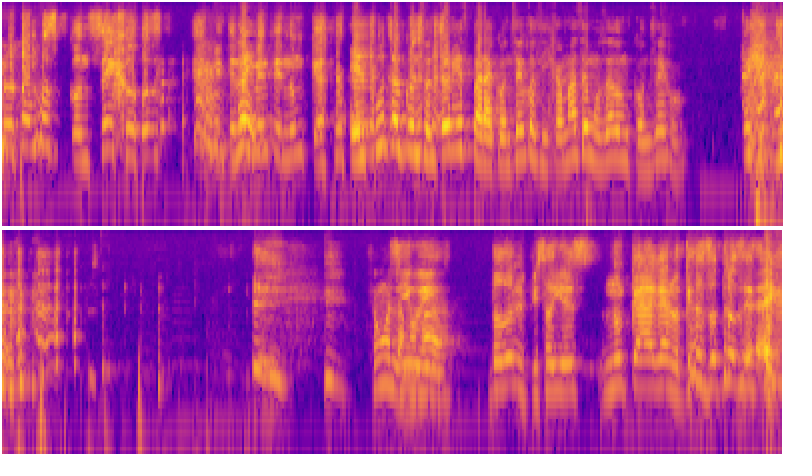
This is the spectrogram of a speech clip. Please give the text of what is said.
no damos consejos, literalmente nunca. El puto consultorio es para consejos y jamás hemos dado un consejo. Somos la Sí. Todo el episodio es nunca hagan lo que nosotros decimos.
